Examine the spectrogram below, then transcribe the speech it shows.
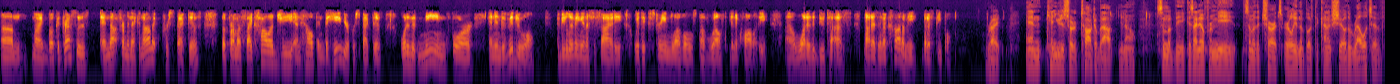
um, my book addresses, and not from an economic perspective, but from a psychology and health and behavior perspective. What does it mean for an individual to be living in a society with extreme levels of wealth inequality? Uh, what does it do to us, not as an economy, but as people? Right. And can you just sort of talk about, you know, some of the, because I know for me, some of the charts early in the book that kind of show the relative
